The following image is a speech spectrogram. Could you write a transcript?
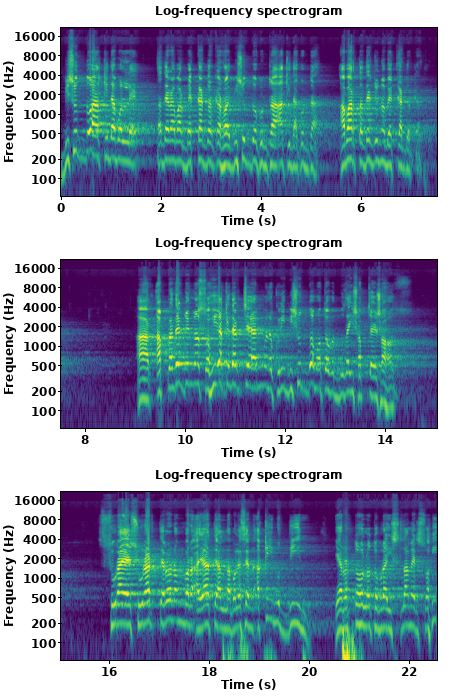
বিশুদ্ধ আকিদা বললে তাদের আবার ব্যাখ্যার দরকার হয়, বিশুদ্ধ কোনটা, আকিদা কোনটা? আবার তাদের জন্য ব্যাখ্যার দরকার। আর আপনাদের জন্য সহি আকিদার চেয়ে আমি মনে করি বিশুদ্ধ মতবাদ বুঝাই সবচেয়ে সহজ। সুরায় সুরার তেরো নম্বর আয়াতে আল্লাহ বলেছেন, আকিমুদ্দিন এর অর্থ হলো তোমরা ইসলামের সহি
